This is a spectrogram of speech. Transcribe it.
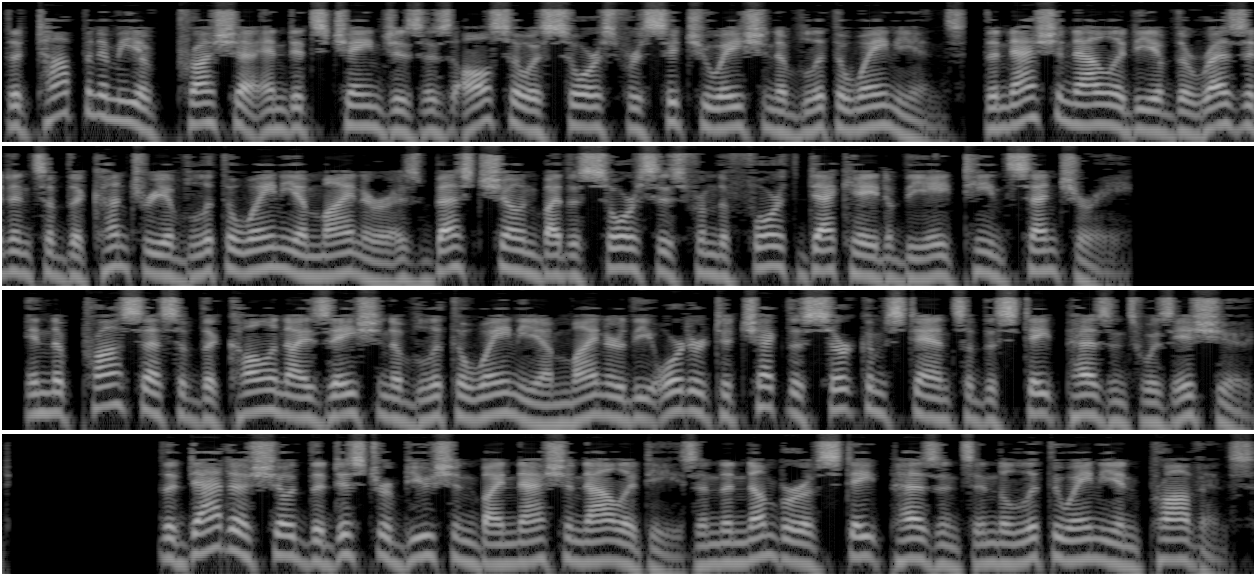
The toponymy of Prussia and its changes is also a source for situation of Lithuanians. The nationality of the residents of the country of Lithuania Minor is best shown by the sources from the fourth decade of the 18th century. In the process of the colonization of Lithuania Minor the order to check the circumstance of the state peasants was issued. The data showed the distribution by nationalities and the number of state peasants in the Lithuanian province.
